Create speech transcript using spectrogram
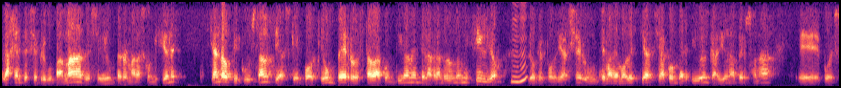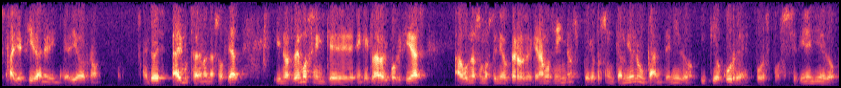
La gente se preocupa más de seguir un perro en malas condiciones. Se han dado circunstancias que porque un perro estaba continuamente ladrando en un domicilio, lo que podría ser un tema de molestia se ha convertido en que había una persona eh, pues fallecida en el interior, ¿no? Entonces, hay mucha demanda social y nos vemos en que, en que claro, hay policías, algunos hemos tenido perros de que éramos niños, pero otros, en cambio, nunca han tenido. ¿Y qué ocurre? Pues, pues se tiene miedo.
